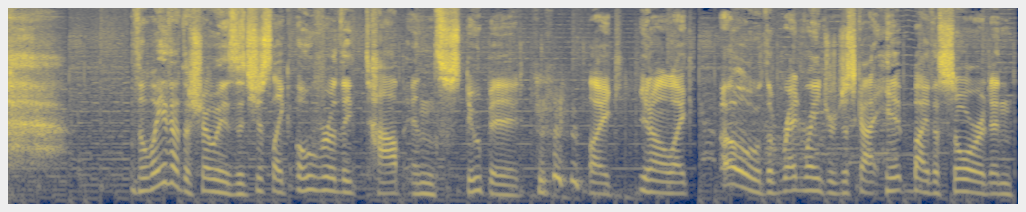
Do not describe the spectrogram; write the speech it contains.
The way that the show is, it's just like over the top and stupid. like, you know, like, oh, the Red Ranger just got hit by the sword and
